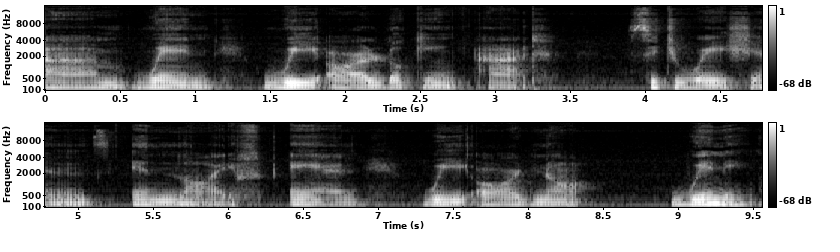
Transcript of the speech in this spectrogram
um, when we are looking at situations in life and we are not winning.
